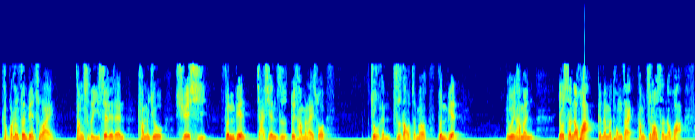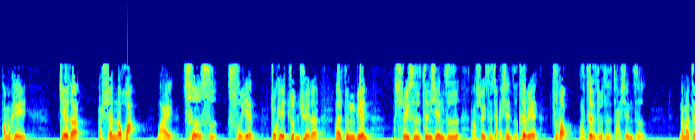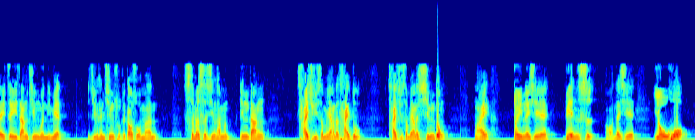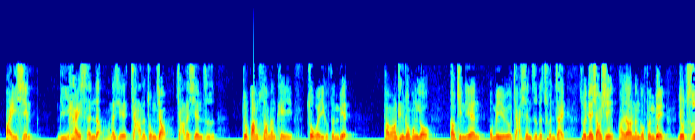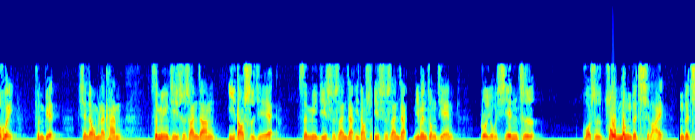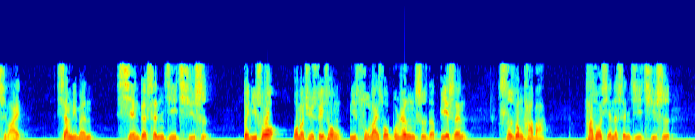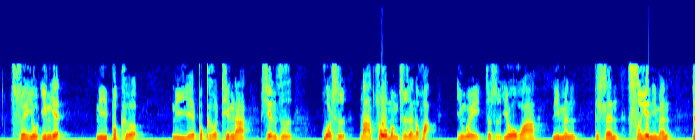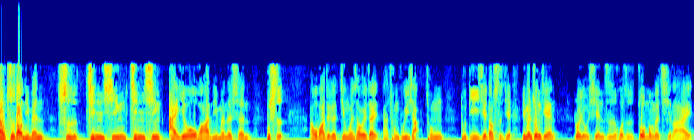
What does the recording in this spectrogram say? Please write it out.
他不能分辨出来。当时的以色列人，他们就学习分辨假先知，对他们来说就很知道怎么分辨，因为他们有神的话跟他们同在，他们知道神的话，他们可以借着呃神的话来测试试验，就可以准确的来分辨谁是真先知啊，谁是假先知，特别知道啊，这个就是假先知。那么在这一章经文里面，已经很清楚的告诉我们。什么事情他们应当采取什么样的态度，采取什么样的行动，来对那些辨识哦那些诱惑百姓离开神的那些假的宗教、假的先知，就帮助他们可以作为一个分辨。盼望听众朋友到今天我们也有假先知的存在，所以你要小心啊，要能够分辨，有智慧分辨。现在我们来看《生命记》十三章一到四节。生命记十三章一到十第十三章，你们中间若有先知，或是做梦的起来，梦的起来，向你们显个神机骑士，对你说：我们去随从你素来所不认识的别神，侍奉他吧。他所显的神机骑士虽有应验，你不可，你也不可听那先知，或是。那做梦之人的话，因为这是耶和华你们的神试验你们，要知道你们是尽心尽性爱耶和华你们的神，不是啊？我把这个经文稍微再啊重复一下，从读第一节到四节，你们中间若有先知或者做梦了起来，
